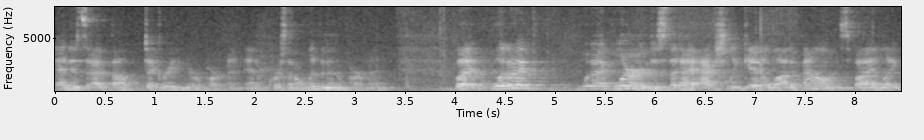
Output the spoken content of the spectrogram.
And it's about decorating your apartment. And of course, I don't live in an apartment. But what I've what I've learned is that I actually get a lot of balance by like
